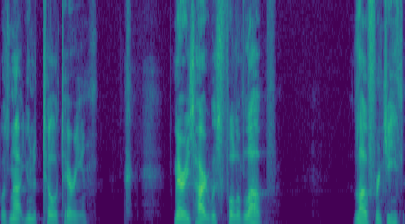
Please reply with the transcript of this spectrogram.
was not utilitarian. Mary's heart was full of love love for Jesus,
